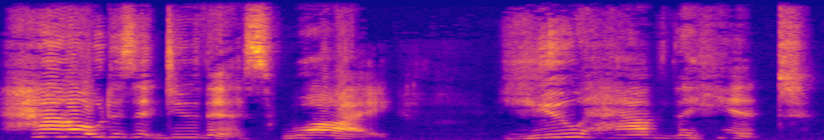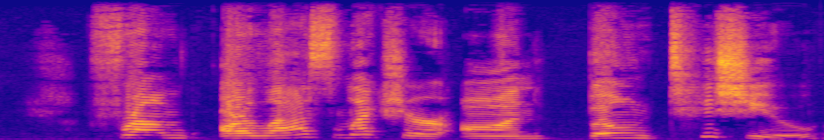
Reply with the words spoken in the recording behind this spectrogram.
How does it do this? Why? You have the hint from our last lecture on bone tissue.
